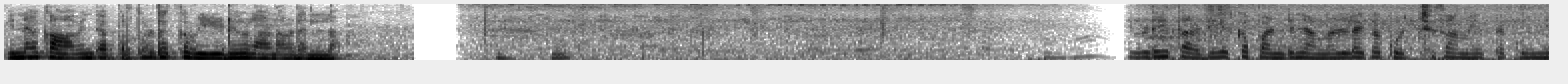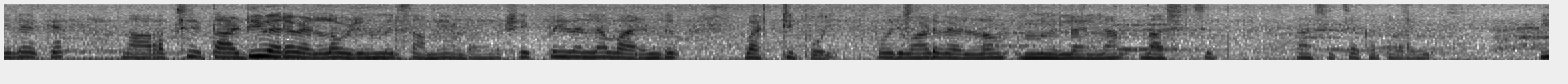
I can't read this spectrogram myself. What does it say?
പിന്നെ ആ കാവിന്റെ അപ്പുറത്തോട്ടൊക്കെ വീടുകളാണ് അവിടെ എല്ലാം ഇവിടെ ഈ തടിയൊക്കെ പണ്ട് ഞങ്ങളുടെയൊക്കെ കൊച്ചു സമയത്തെ കുഞ്ഞിലെയൊക്കെ നിറച്ച് തടി വരെ വെള്ളം ഒഴുകുന്നൊരു സമയം ഉണ്ടായിരുന്നു പക്ഷേ ഇപ്പോൾ ഇതെല്ലാം വരണ്ട് വറ്റിപ്പോയി. ഒരുപാട് വെള്ളം ഒന്നുമില്ല എല്ലാം നശിച്ച് നശിച്ചൊക്കെ തുടങ്ങി. ഈ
